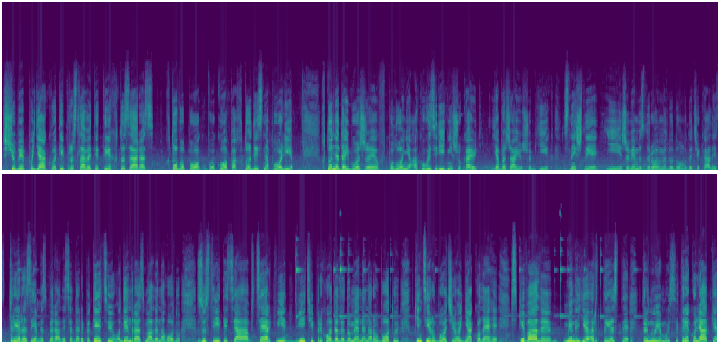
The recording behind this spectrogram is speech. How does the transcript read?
щоб подякувати і прославити тих, хто зараз. Хто в окопах, хто десь на полі, хто, не дай Боже, в полоні, а когось рідні шукають. Я бажаю, щоб їх знайшли і живими, здоровими додому дочекались. Три рази ми збиралися на репетицію. Один раз мали нагоду зустрітися в церкві. Двічі приходили до мене на роботу в кінці робочого дня. Колеги співали. Ми не є артисти, тренуємося. Три колядки.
